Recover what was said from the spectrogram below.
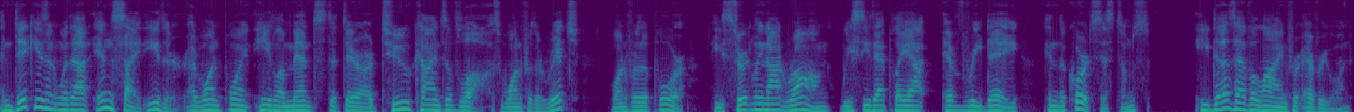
And Dick isn't without insight either. At one point, he laments that there are two kinds of laws one for the rich, one for the poor. He's certainly not wrong. We see that play out every day in the court systems. He does have a line for everyone,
